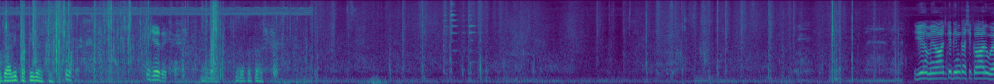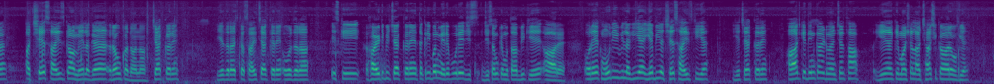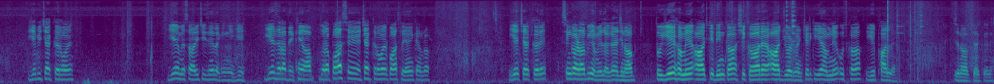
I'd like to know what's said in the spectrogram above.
जाली पट्टी जैसी ये देखें। ये हमें आज के दिन का शिकार हुआ है। अच्छे साइज़ का हमें लगा है रहू का दाना। चेक करें। ये ज़रा इसका साइज़ चेक करें और ज़रा इसकी हाइट भी चेक करें। तकरीबन मेरे पूरे जिस जिसम के मुताबिक ये आ रहा है। और एक मूरी भी लगी है, ये भी अच्छे साइज़ की है, ये चेक करें। आज के दिन का एडवेंचर था, ये है कि माशाल्लाह अच्छा शिकार हो गया है। ये भी चेक करवाएँ। ये हमें सारी चीज़ें लगी हैं, ये ये ज़रा देखें आप, ज़रा पास से चेक करवाएँ, पास ले आएँ कैमरा ये चेक करें, सिंगाड़ा भी हमें लगा है जनाब। तो ये हमें आज के दिन का शिकार है, आज जो एडवेंचर किया हमने, उसका ये फल है। जनाब चेक करें।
